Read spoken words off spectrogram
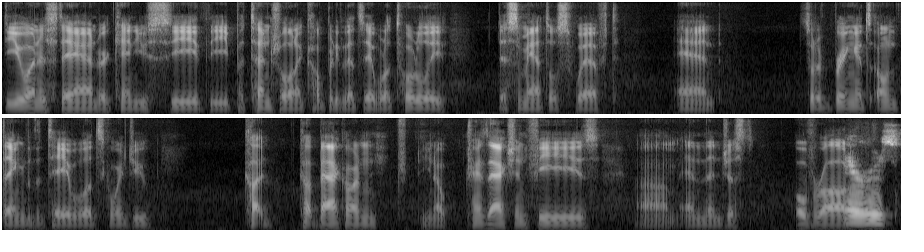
do you understand or can you see the potential in a company that's able to totally dismantle Swift and sort of bring its own thing to the table? It's going to cut cut back on you know transaction fees um, and then just overall errors.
